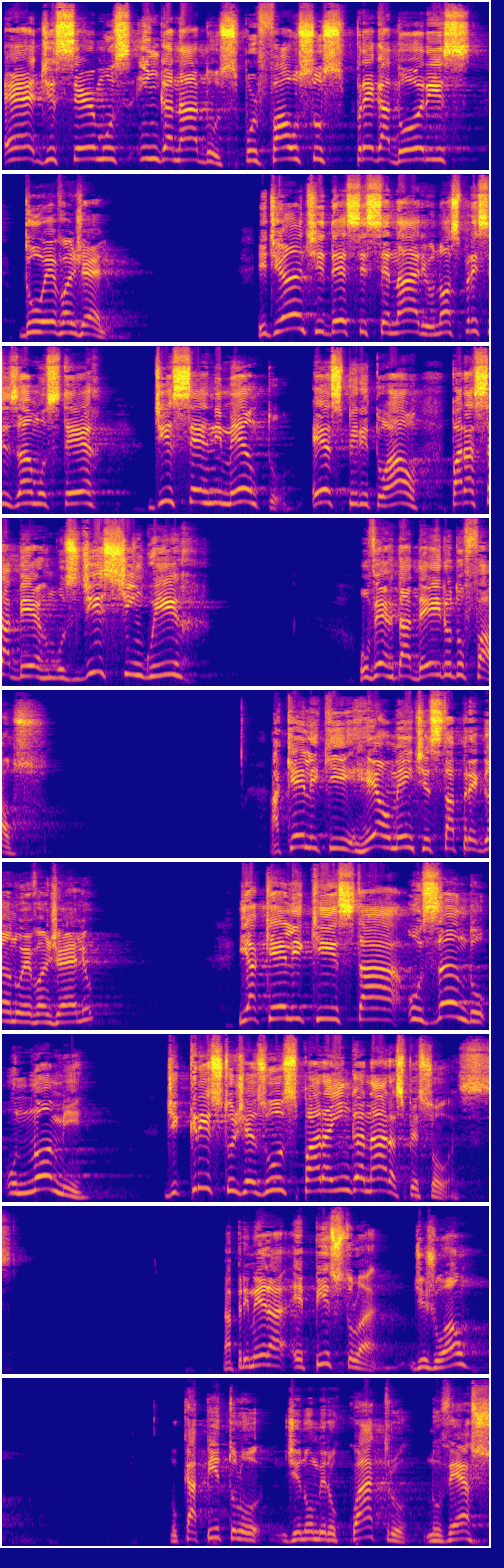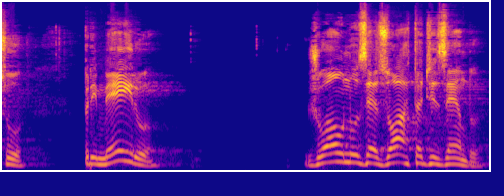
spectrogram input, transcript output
é de sermos enganados por falsos pregadores do Evangelho. E diante desse cenário, nós precisamos ter discernimento espiritual para sabermos distinguir o verdadeiro do falso. Aquele que realmente está pregando o evangelho e aquele que está usando o nome de Cristo Jesus para enganar as pessoas. Na primeira epístola de João, no capítulo de número 4, no verso 1, João nos exorta dizendo:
